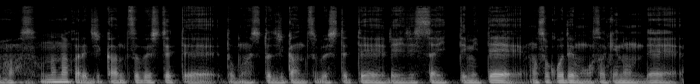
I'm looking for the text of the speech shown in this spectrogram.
まあそんな中で時間潰してて友達と時間潰しててで実際行ってみて、まあ、そこでもお酒飲んで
